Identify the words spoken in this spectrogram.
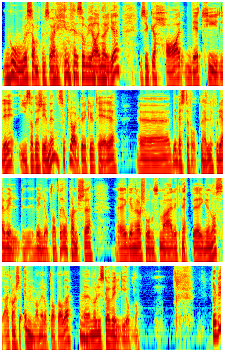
gode samfunnsverdiene som vi har i Norge. Hvis du ikke har det tydelig i strategien din, så klarer du ikke å rekruttere eh, de beste folkene heller, for de er veldig, veldig opptatt av det. Og kanskje eh, generasjonen som er kneppet yngre enn oss, er kanskje enda mer opptatt av det eh, mm. når de skal velge jobb nå. De,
